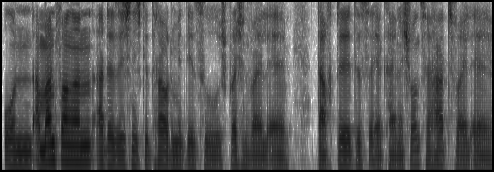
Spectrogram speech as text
Und am Anfang hat er sich nicht getraut, mit ihr zu sprechen, weil er dachte, dass er keine Chance hat, weil er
